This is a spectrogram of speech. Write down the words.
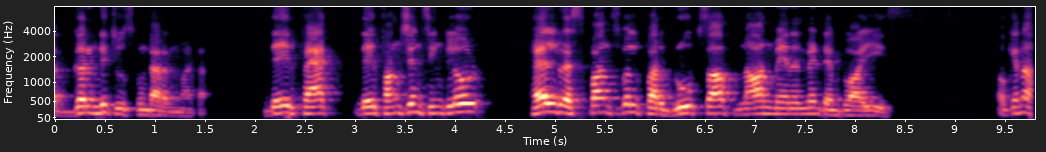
దగ్గరుండి చూసుకుంటారనమాట their fact their functions include health responsible for groups of non management employees ఓకేనా?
